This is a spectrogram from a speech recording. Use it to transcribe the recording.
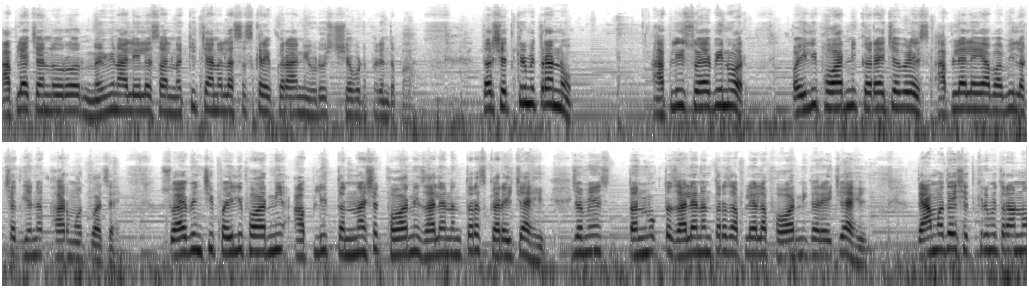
आपल्या चॅनलवर नवीन आलेलं असाल नक्कीच चॅनलला सबस्क्राईब करा आणि व्हिडिओ शेवटपर्यंत पहा. तर शेतकरी मित्रांनो आपली सोयाबीनवर पहिली फवारणी करायच्या वेळेस आपल्याला या बाबी लक्षात घेणं फार महत्त्वाचं आहे. सोयाबीनची पहिली फवारणी आपली तणनाशक फवारणी झाल्यानंतरच करायची आहे. जमीन तणमुक्त झाल्यानंतरच आपल्याला फवारणी करायची आहे. त्यामध्ये शेतकरी मित्रांनो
